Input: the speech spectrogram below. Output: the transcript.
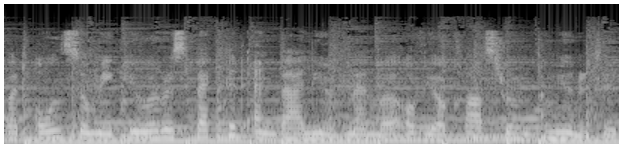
but also make you a respected and valued member of your classroom community.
